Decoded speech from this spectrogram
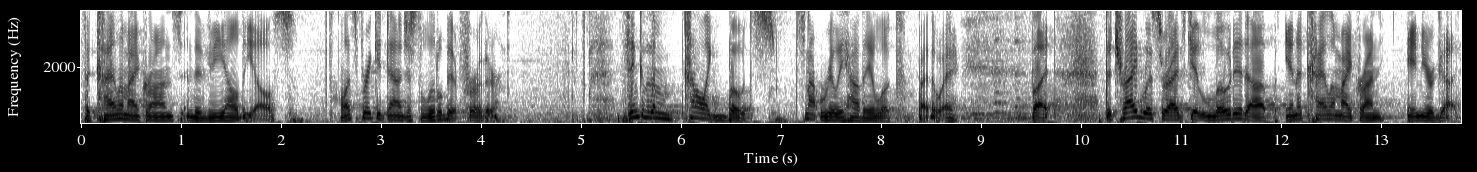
the chylomicrons and the VLDLs. Let's break it down just a little bit further. Think of them kind of like boats. It's not really how they look, by the way. But the triglycerides get loaded up in a chylomicron in your gut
